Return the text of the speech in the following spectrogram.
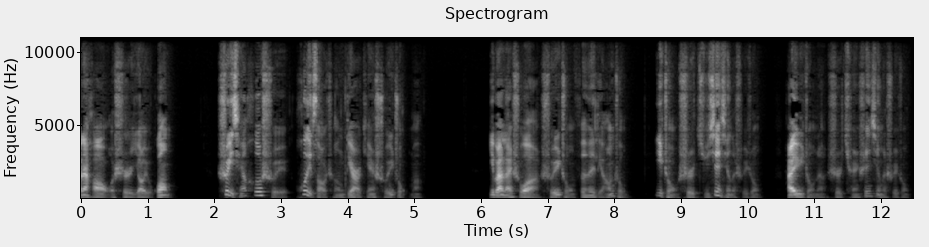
大家好，我是耀有光。睡前喝水会造成第二天水肿吗？一般来说啊，水肿分为两种，一种是局限性的水肿，还有一种呢是全身性的水肿。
